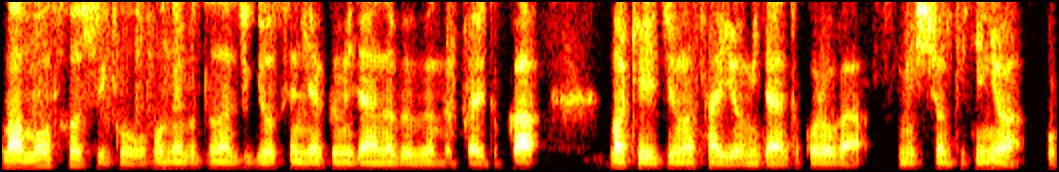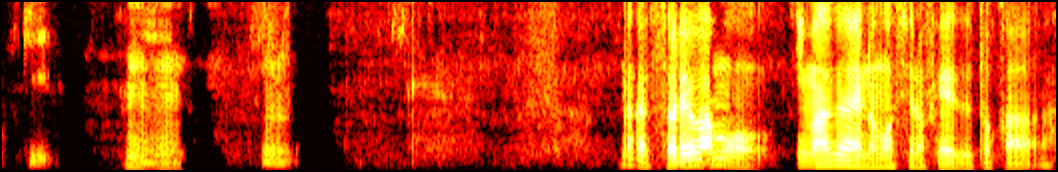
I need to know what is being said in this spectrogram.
まあ、もう少し、こう、骨太な事業戦略みたいな部分だったりとか、まあ、経営中の採用みたいなところが、ミッション的には大きい。うんうん。うん。なんかそれはもう今ぐらいの模試のフェーズとか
